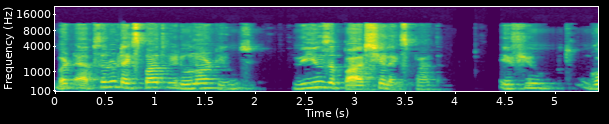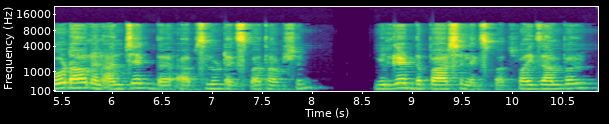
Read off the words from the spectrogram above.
But absolute XPath we do not use. We use a partial XPath if you go down and uncheck the absolute XPath option you'll get the partial XPath for example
